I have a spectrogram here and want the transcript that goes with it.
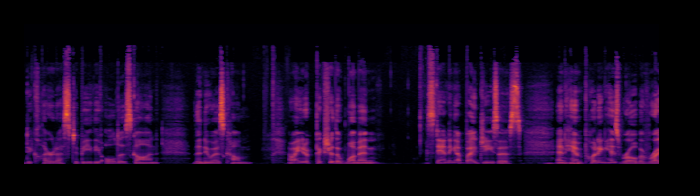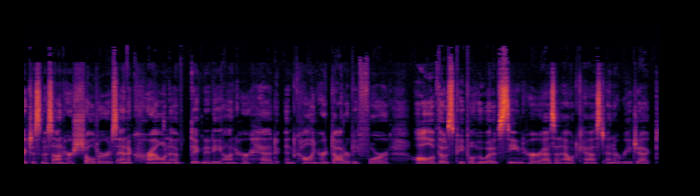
declared us to be. The old is gone, the new has come. I want you to picture the woman standing up by Jesus and him putting his robe of righteousness on her shoulders and a crown of dignity on her head and calling her daughter before all of those people who would have seen her as an outcast and a reject.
